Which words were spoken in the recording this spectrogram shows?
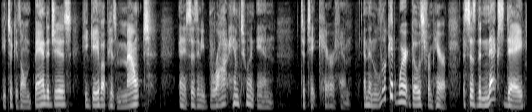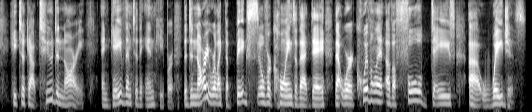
he took his own bandages, he gave up his mount, and it says, and he brought him to an inn to take care of him. And then look at where it goes from here. It says, The next day he took out two denarii and gave them to the innkeeper. The denarii were like the big silver coins of that day that were equivalent of a full day's uh, wages.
